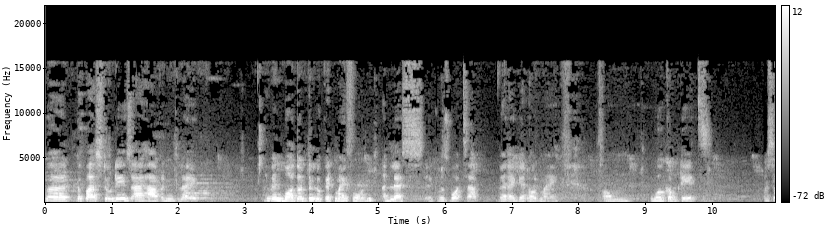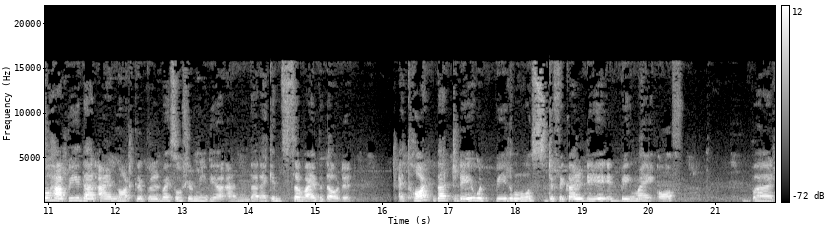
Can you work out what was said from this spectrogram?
But the past two days, I haven't like even bothered to look at my phone unless it was WhatsApp where I get all my um, work updates. I'm so happy that I am not crippled by social media and that I can survive without it. I thought that today would be the most difficult day, it being my off, but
